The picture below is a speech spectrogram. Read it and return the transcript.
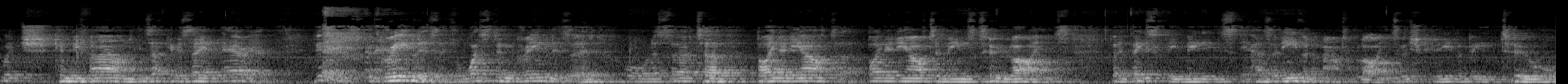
which can be found in exactly the same area. This is the green lizard, the western green lizard, or Lacerta bilineata. Bilineata means two lines, but it basically means it has an even amount of lines, which could either be two or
